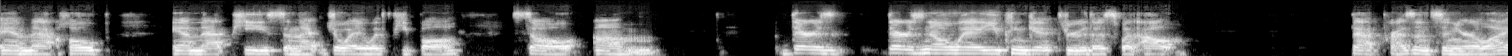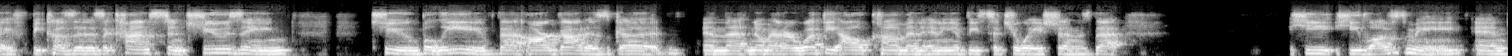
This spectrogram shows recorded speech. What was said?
and that hope and that peace and that joy with people. So um, there's there's no way you can get through this without that presence in your life because it is a constant choosing to believe that our God is good and that no matter what the outcome in any of these situations that he he loves me and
